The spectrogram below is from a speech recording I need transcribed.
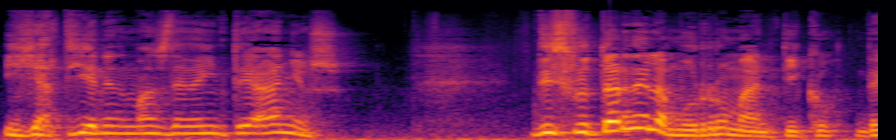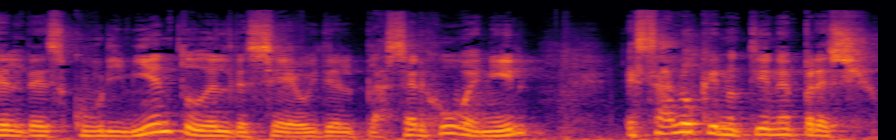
y ya tienes más de 20 años? Disfrutar del amor romántico, del descubrimiento del deseo y del placer juvenil es algo que no tiene precio.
